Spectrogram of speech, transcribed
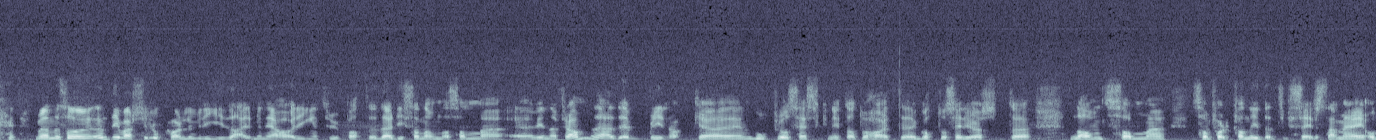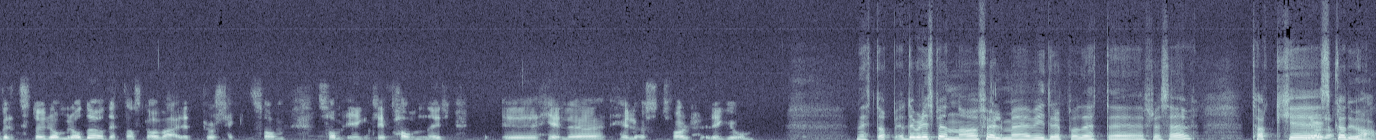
men, så en diverse lokale vrier der. Men jeg har ingen tro på at det er disse navnene som vinner fram. Det blir nok en god prosess knytta til å ha et godt og seriøst navn som, som, folk kan identifisere seg med over et større område. Og dette skal være et prosjekt som, som egentlig favner hele, hele Østfold-regionen. Nettopp. Det blir spennende å følge med videre på dette, Frøshaug. Takk det. skal du ha.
